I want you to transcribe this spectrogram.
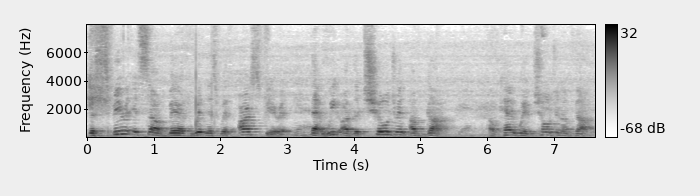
The Spirit itself beareth witness with our spirit that we are the children of God. Okay? We're children of God.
